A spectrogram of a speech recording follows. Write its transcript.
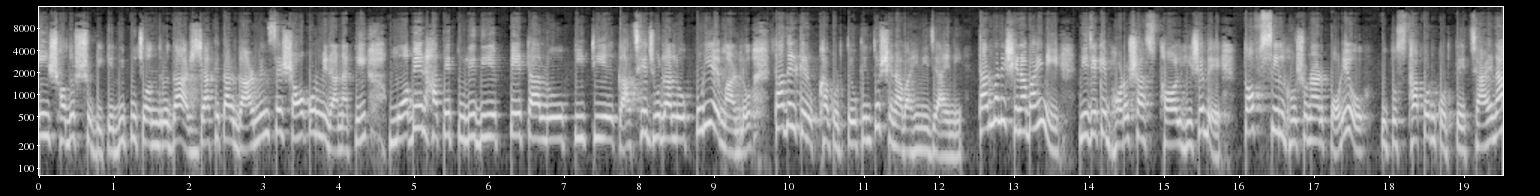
এই সদস্যটিকে দীপুচন্দ্র দাস, যাকে তার গার্মেন্টস এর সহকর্মীরা নাকি মবের হাতে তুলে দিয়ে পেটালো, পিটিয়ে, গাছে ঝোলালো, পুড়িয়ে মারলো, তাদেরকে রক্ষা করতেও কিন্তু সেনাবাহিনী যায়নি। তার মানে সেনাবাহিনী নিজেকে ভরসা স্থল হিসেবে তফসিল ঘোষণার পরেও উপস্থাপন করতে চায় না।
